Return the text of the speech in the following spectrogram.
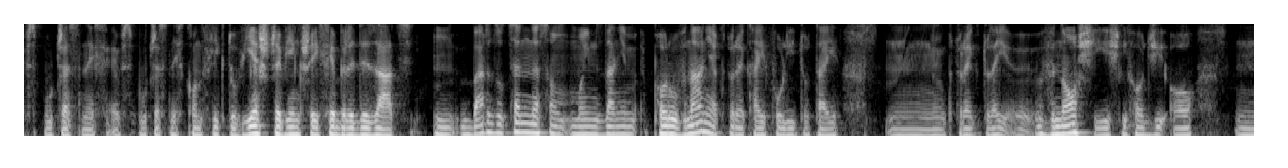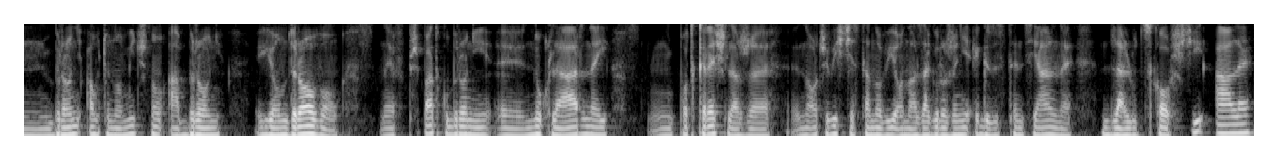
współczesnych, współczesnych konfliktów, jeszcze większej hybrydyzacji. Mm, bardzo cenne są moim zdaniem porównania, które Kajfuli tutaj, mm, które tutaj wnosi, jeśli chodzi o broń autonomiczną, a broń jądrową. W przypadku broni y, nuklearnej podkreśla, że no oczywiście stanowi ona zagrożenie egzystencjalne dla ludzkości, ale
